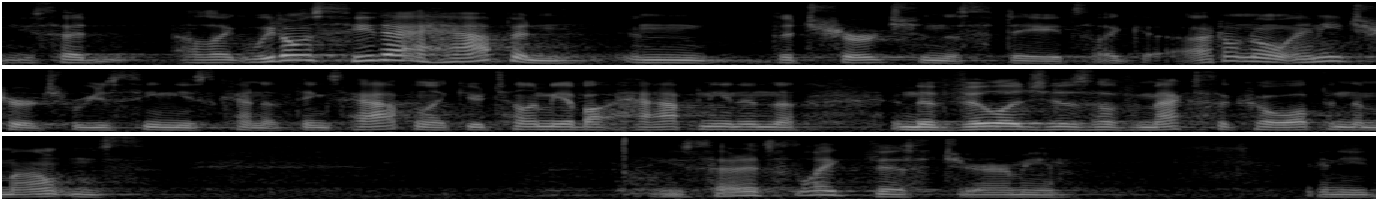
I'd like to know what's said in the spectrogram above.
He said, I was like, we don't see that happen in the church in the States. Like, I don't know any church where you've seen these kind of things happen, like you're telling me about happening in the, in the villages of Mexico up in the mountains. He said, It's like this, Jeremy. And he,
